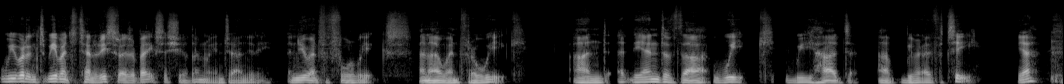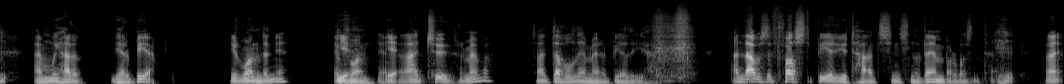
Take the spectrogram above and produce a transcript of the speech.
we were in, we went to Tenerife to ride our bikes this year, didn't we, in January? And you went for four weeks, and I went for a week. And at the end of that week, we had uh, we went out for tea, yeah, and we had a we had a beer. You had one, didn't you? It was Yeah, one, yeah. yeah. And I had two. Remember? So I doubled the amount of beer that you had. And that was the first beer you'd had since November, wasn't Mm-hmm. it? right.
